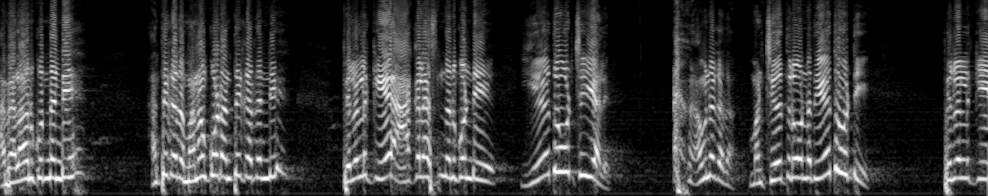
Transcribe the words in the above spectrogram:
అవి ఎలా అనుకుందండి? అంతే కదా మనం కూడా అంతే కదండి? పిల్లలకి ఆకలేస్తుంది అనుకోండి ఏదో ఒకటి చేయాలి అవునా కదా? మన చేతిలో ఉన్నది ఏదో ఒకటి. పిల్లలకి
